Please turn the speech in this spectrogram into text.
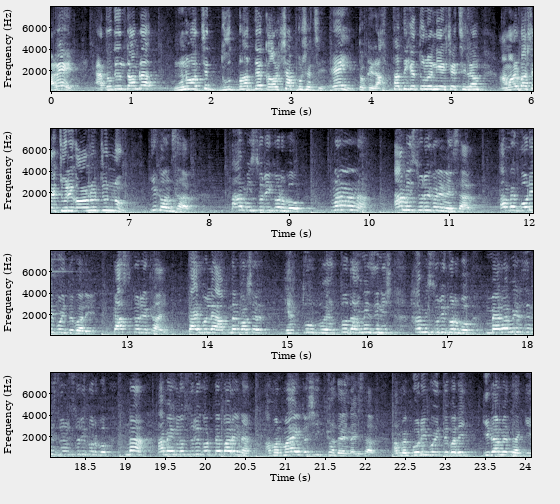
আরে এতদিন তো আমরা মনে হচ্ছে দুধ ভাত দিয়ে কালসাপ বসেছে এই তোকে রাস্তা থেকে তুলে নিয়ে এসেছিলাম আমার বাসায় চুরি করানোর জন্য। কি কোন স্যার আমি চুরি করব। না না না আমি চুরি করি নাই স্যার। আমরা গরিব হইতে পারি, কাজ করে খাই। তাই বলে আপনার বাসার এত এত দামি জিনিস আমি চুরি করব, ম্যাডামের জিনিস চুরি করব, না, আমি এগুলো চুরি করতে পারি না। আমার মা এটা শিক্ষা দেয় নাই, স্যার। আমরা গরিব হইতে পারি, গ্রামে থাকি,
